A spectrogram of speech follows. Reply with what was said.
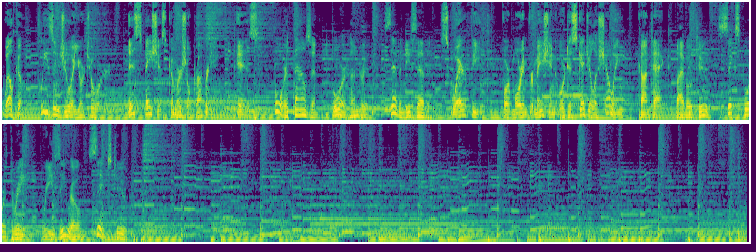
Welcome. Please enjoy your tour. This spacious commercial property is 4,477 square feet. For more information or to schedule a showing, contact 502 643 3062.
